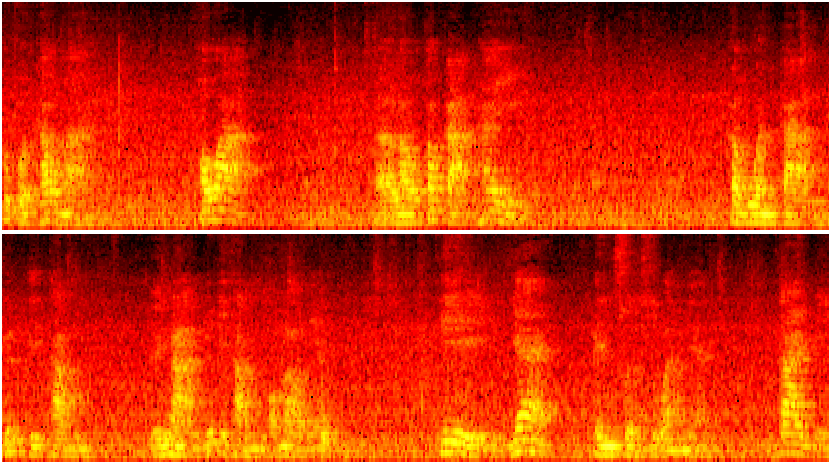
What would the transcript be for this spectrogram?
ทุกคนเข้ามา เพราะว่าเราต้องการให้ กระบวนการยุติธรรม หรืองานยุติธรรมของเราเนี่ยที่แยกเป็นส่วนๆเนี่ยได้มี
